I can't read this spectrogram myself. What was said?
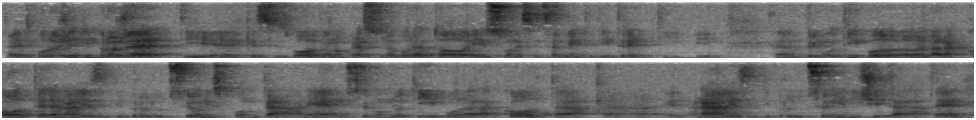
Le tipologie di progetti eh, che si svolgono presso i laboratori sono essenzialmente di tre tipi. Eh, un primo tipo eh, la raccolta e l'analisi di produzioni spontanee, un secondo tipo la raccolta eh, e l'analisi di produzioni elicitate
